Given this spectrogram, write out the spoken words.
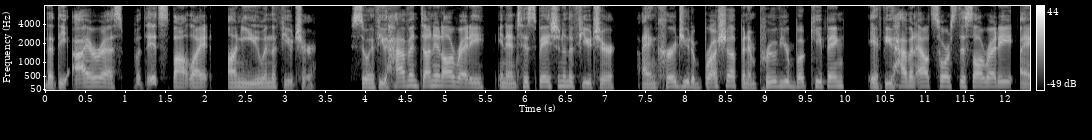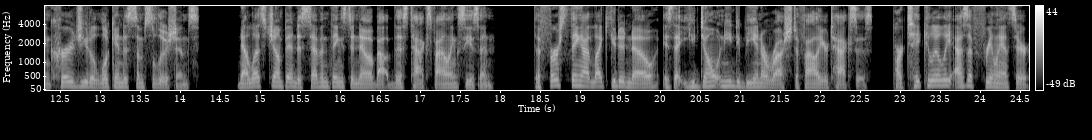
that the IRS put its spotlight on you in the future. So if you haven't done it already in anticipation of the future, I encourage you to brush up and improve your bookkeeping. If you haven't outsourced this already, I encourage you to look into some solutions. Now let's jump into seven things to know about this tax filing season. The first thing I'd like you to know is that you don't need to be in a rush to file your taxes, particularly as a freelancer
